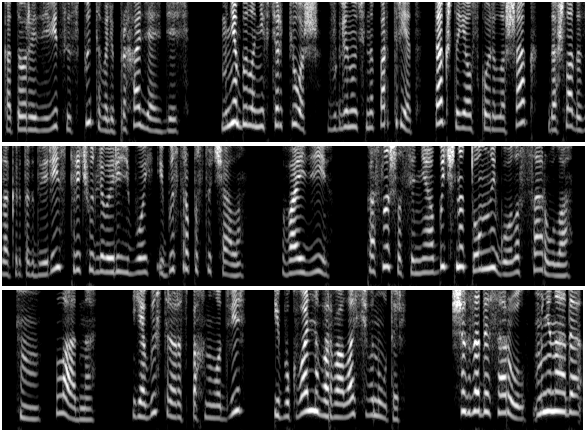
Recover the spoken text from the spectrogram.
которое девицы испытывали, проходя здесь. Мне было не втерпёшь взглянуть на портрет, так что я ускорила шаг, дошла до закрытых дверей с причудливой резьбой и быстро постучала. «Войди!» Послышался необычно томный голос Сарула. «Хм, ладно». Я быстро распахнула дверь и буквально ворвалась внутрь. «Шахзаде Сарул, мне надо...»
